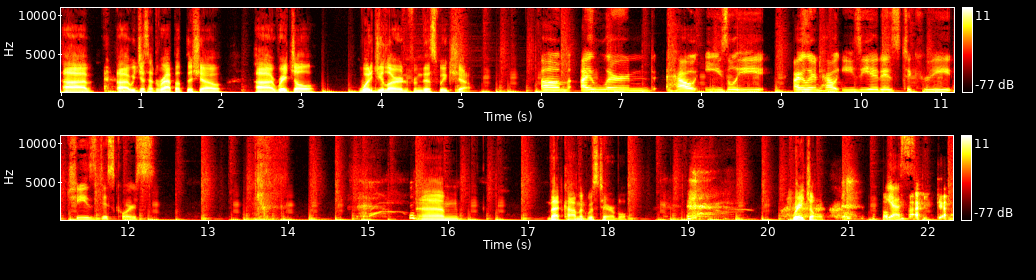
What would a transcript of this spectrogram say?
Uh, uh, we just have to wrap up the show. Uh, Rachel, what did you learn from this week's show? Um, I learned how easily I learned how easy it is to create cheese discourse. Um, that comment was terrible. Rachel, Yes. My God.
